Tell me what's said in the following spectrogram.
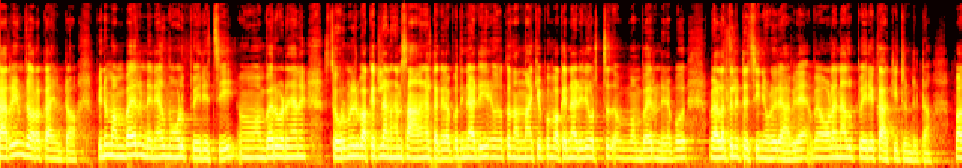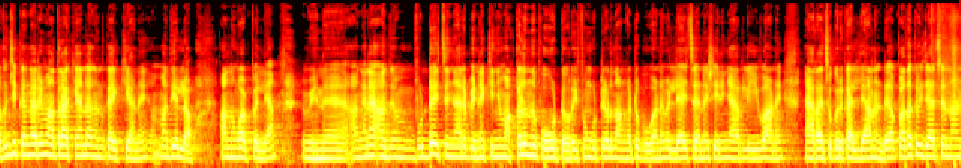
കറിയും ചോറൊക്കെ കേട്ടോ പിന്നെ മമ്പയർ അത് മോൾ ഉപ്പേരി വെച്ച്. മമ്പയർ ഇവിടെ ഞാൻ സ്റ്റോറൂമിൽ ഒരു ബക്കറ്റിലാണ് അങ്ങനെ സാധനങ്ങൾ ഇട്ടേക്കൽ. അപ്പോൾ ഇതിന്റെ അടി ഒക്കെ നന്നാക്കിയപ്പോൾ ബക്കറ്റിന്റെ അടിയിൽ കുറച്ച് മമ്പയർ ഉണ്ടായിരുന്നു അപ്പോൾ വെള്ളത്തിലിട്ട് വെച്ചിനി ഓൾ രാവിലെ. അപ്പോൾ ഓൾ തന്നെ അത് ഉപ്പേരിയൊക്കെ ആക്കിയിട്ടുണ്ട് കേട്ടോ അപ്പോൾ അതും ചിക്കൻ കറി മാത്രം ആക്കിയാണ്ട് അങ്ങനെ കഴിക്കുകയാണ് മതിയല്ലോ? അതൊന്നും കുഴപ്പമില്ല. പിന്നെ അങ്ങനെ ഫുഡ് കഴിച്ച് കഴിഞ്ഞാൽ പിന്നെ കിഞ്ഞ് മക്കളൊന്ന് പോകട്ടോ റീഫും കുട്ടികളൊന്നും അങ്ങോട്ട് പോവാണ്. വെള്ളിയാഴ്ചയാണ് ശരി ഞായർ ലീവാണ്. ഞായറാഴ്ചക്ക് ഒരു കല്യാണം ഉണ്ട് അപ്പോൾ അതൊക്കെ വിചാരിച്ചെന്നാൽ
